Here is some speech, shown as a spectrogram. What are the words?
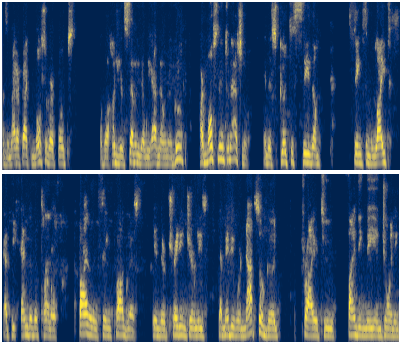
As a matter of fact, most of our folks, of 170 that we have now in our group, are mostly international. and it's good to see them seeing some light at the end of the tunnel, finally seeing progress in their trading journeys that maybe were not so good prior to finding me and joining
